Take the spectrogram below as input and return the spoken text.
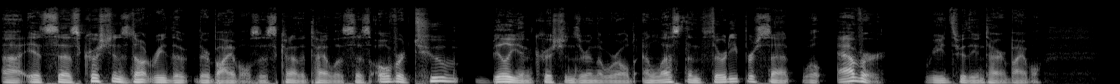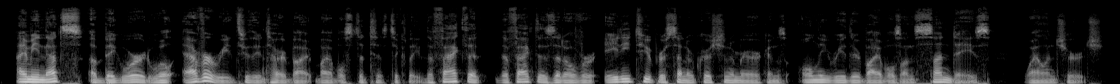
uh, it says Christians don't read the, their Bibles. Is kind of the title. It says over two billion Christians are in the world, and less than thirty percent will ever read through the entire Bible. I mean, that's a big word. We'll ever read through the entire Bible statistically. The fact that the fact is that over 82% of Christian Americans only read their Bibles on Sundays while in church.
